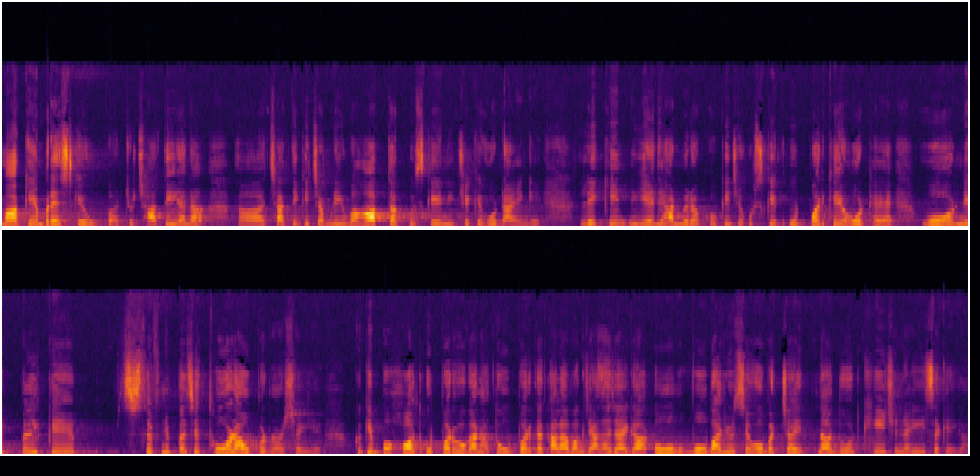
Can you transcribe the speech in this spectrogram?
माँ के ब्रेस्ट के ऊपर। जो छाती है ना छाती की चमड़ी वहाँ आप तक उसके नीचे के होठ आएँगे। लेकिन ये ध्यान में रखो कि जो उसके ऊपर के होठ है वो निप्पल के सिर्फ़ निप्पल से थोड़ा ऊपर होना चाहिए। क्योंकि बहुत ऊपर होगा ना तो ऊपर का काला भाग ज़्यादा जाएगा और वो वो बाजू से वो बच्चा इतना दूध खींच नहीं सकेगा,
